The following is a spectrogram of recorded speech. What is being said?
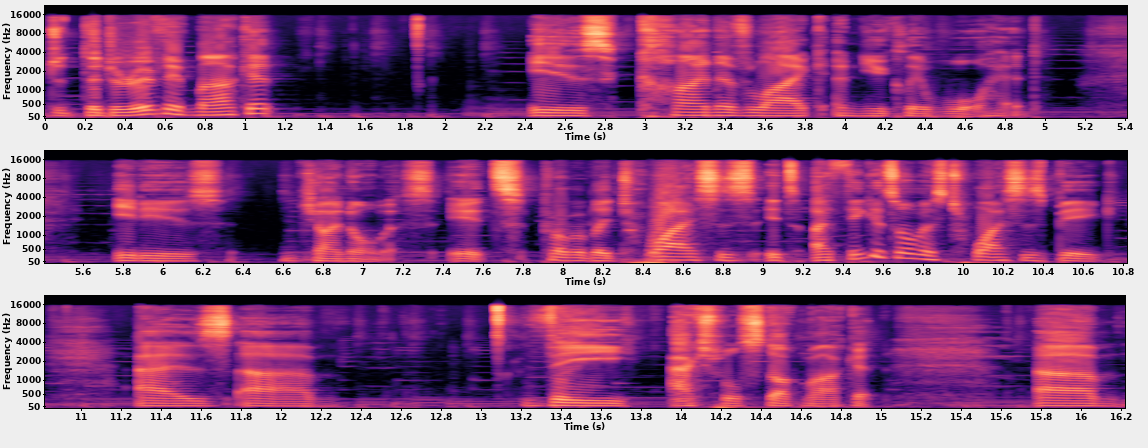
D- the derivative market is kind of like a nuclear warhead. It is ginormous. It's probably twice as it's. I think it's almost twice as big as um, the actual stock market. Um,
